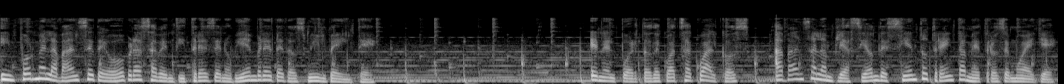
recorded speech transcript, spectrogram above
informa el avance de obras a 23 de noviembre de 2020 en el puerto de Coatzacoalcos avanza la ampliación de 130 metros de muelle,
